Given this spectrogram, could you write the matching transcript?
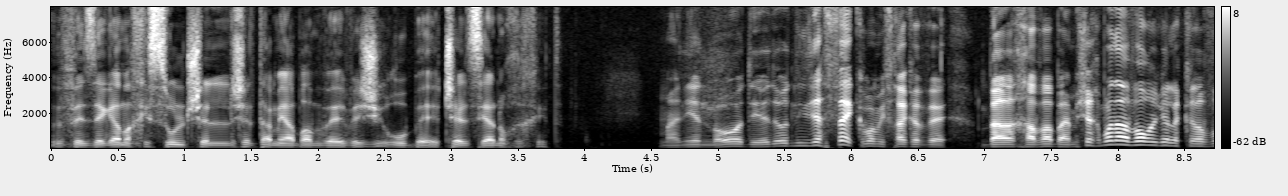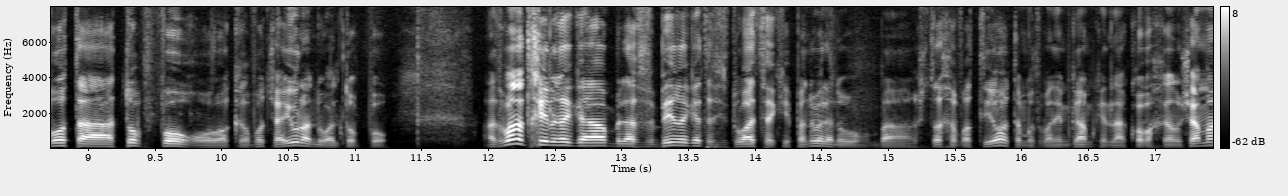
וזה גם החיסול של, של תמי אברהם וז'ירו בצ'לסי הנוכחית. מעניין מאוד, עוד נתעסק במשחק הזה בהרחבה בהמשך. בוא נעבור רגע לקרבות הטופ 4, או הקרבות שהיו לנו על טופ 4. אז בואו נתחיל רגע להסביר רגע את הסיטואציה, כי פנו אלינו ברשתות החברתיות, אתם מוזמנים גם כן לעקוב אחרינו שמה,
